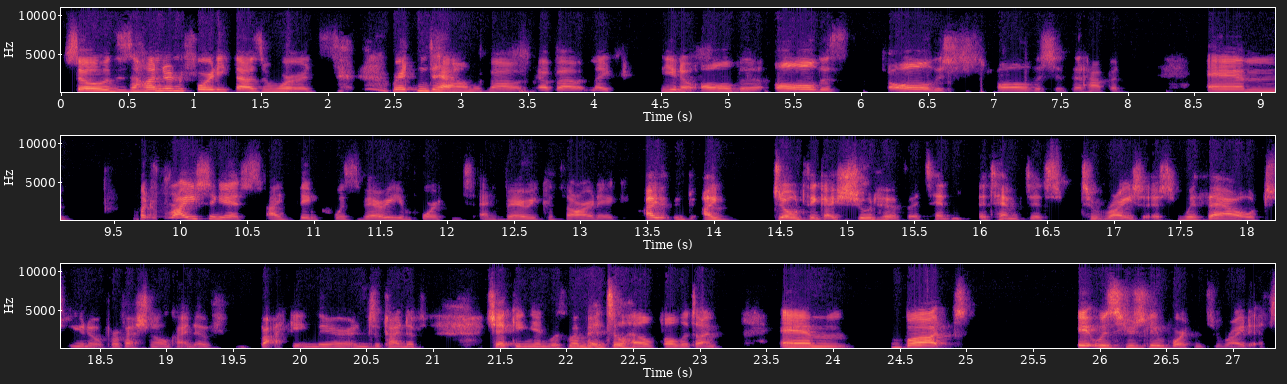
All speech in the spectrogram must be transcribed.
so there's 140,000 words written down about about like you know all the all this all this all the shit that happened. Um, but writing it, I think, was very important and very cathartic. I I don't think I should have attempt, attempted to write it without, you know, professional kind of backing there and kind of checking in with my mental health all the time. Um, but it was hugely important to write it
